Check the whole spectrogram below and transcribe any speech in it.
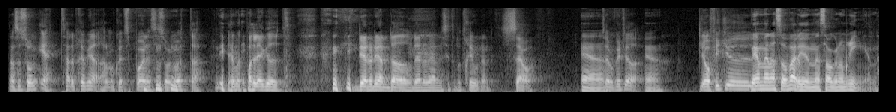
När säsong ett hade premiär hade man kunnat spoila säsong åtta. Genom att bara lägga ut den och den dör, den och den sitter på tronen. Så. Ja. Så hade man kunnat göra. Ja. Jag fick ju... Men jag menar så var det ju med Sagan om ringen.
